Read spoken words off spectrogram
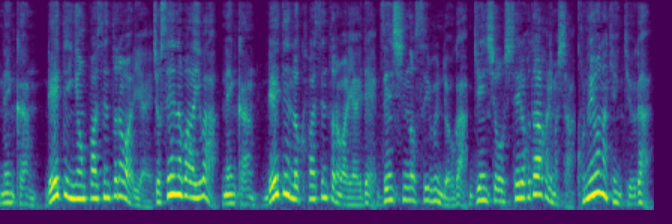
年間0.4%の割合、女性の場合は年間0.6%の割合で全身の水分量が減少していることが分かりました。このような研究が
